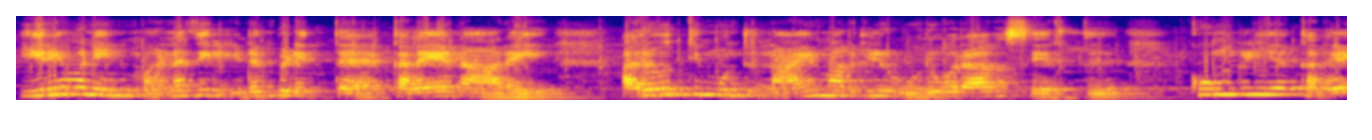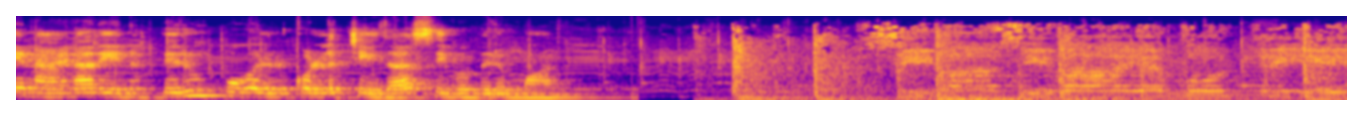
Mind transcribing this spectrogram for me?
இறைவனின் மனதில் இடம் பிடித்த கலையனாரை அறுபத்தி மூன்று நாயன்மார்களில் ஒருவராக சேர்த்து குங்குளிய கலைய நாயனார் எனும் பெரும் புகழ் கொள்ளச் செய்தார் சிவபெருமான். சிவா சிவாய போற்றியே.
